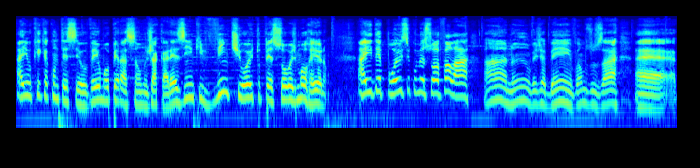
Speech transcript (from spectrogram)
Aí o que, que aconteceu? Veio uma operação no Jacarezinho que 28 pessoas morreram. Aí depois se começou a falar: ah, não, veja bem, vamos usar, é,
